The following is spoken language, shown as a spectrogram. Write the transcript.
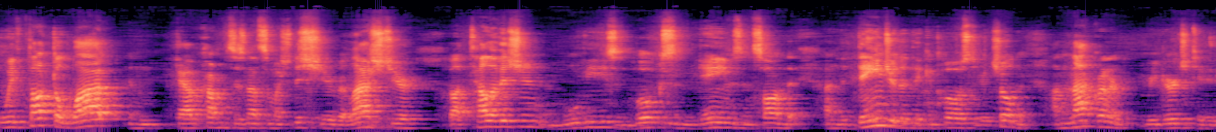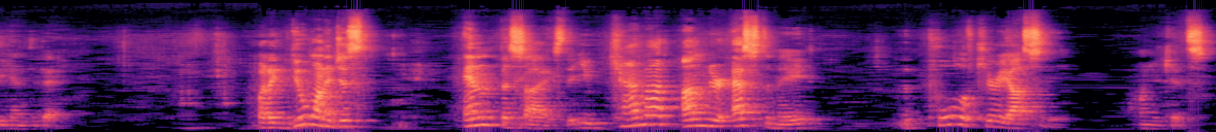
We've talked a lot in conferences, not so much this year, but last year, about television and movies and books and games and so on, and the danger that they can pose to your children. I'm not going to regurgitate it again today. But I do want to just emphasize that you cannot underestimate the pool of curiosity on your kids.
